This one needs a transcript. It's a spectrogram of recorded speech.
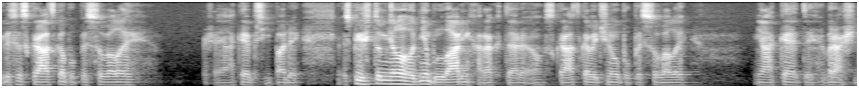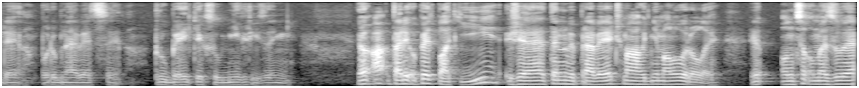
kdy se zkrátka popisovaly že nějaké případy. Spíš to mělo hodně bulvární charakter. Jo. Zkrátka většinou popisovali nějaké ty vraždy a podobné věci, průběhy těch soudních řízení. Jo, a tady opět platí, že ten vypravěč má hodně malou roli. Že on se omezuje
